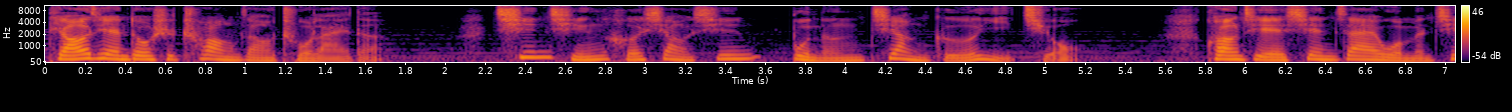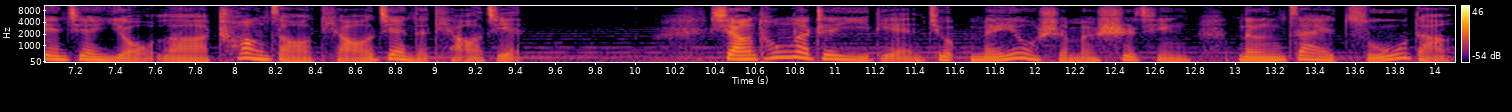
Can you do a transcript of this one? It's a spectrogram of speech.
条件都是创造出来的，亲情和孝心不能降格以求。况且现在我们渐渐有了创造条件的条件，想通了这一点，就没有什么事情能再阻挡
